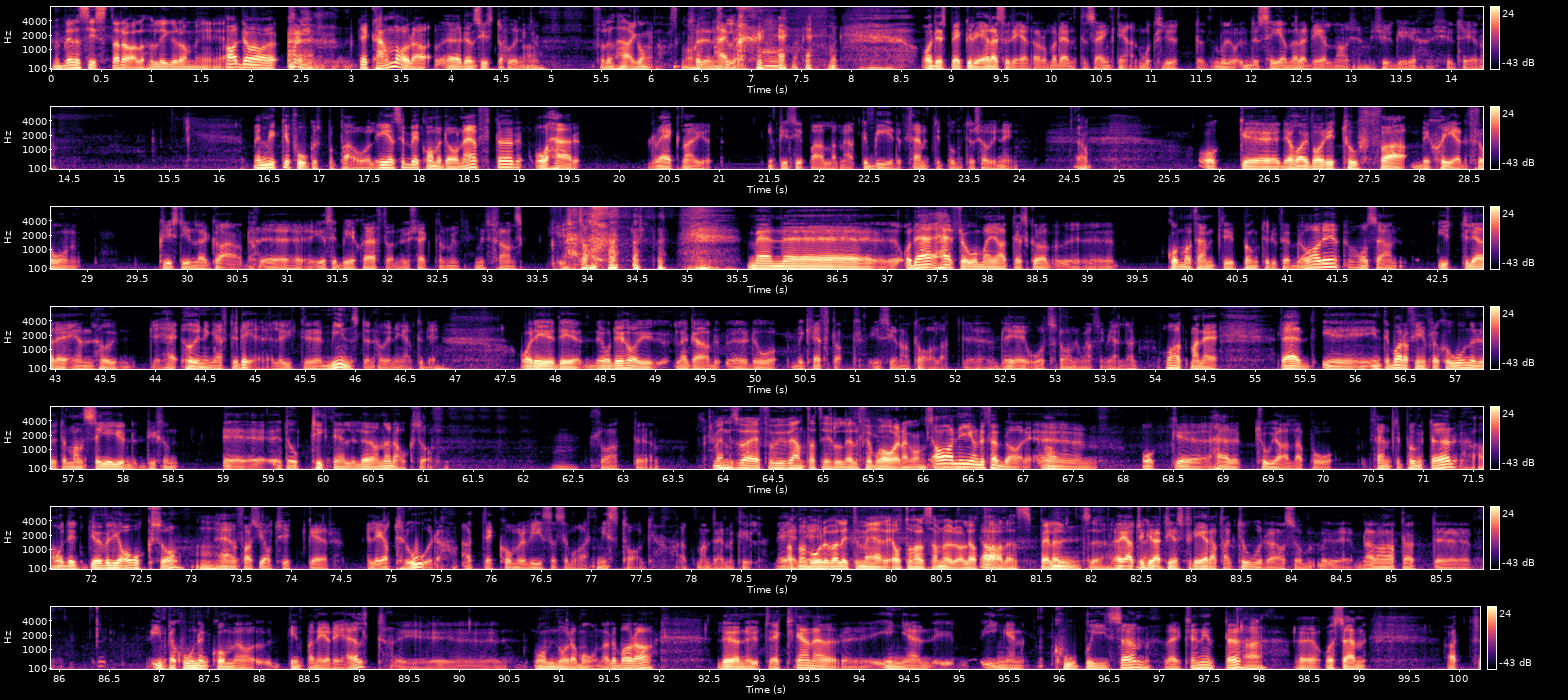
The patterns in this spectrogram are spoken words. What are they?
Men blir det sista då eller hur ligger de i, Ja, då, det kan vara eh, den sista höjningen. för den här gången? Ska man För den här tillägga. Och det spekuleras ju redan om räntesänkningar mot slutet, under senare delen av 2023. Då. Men mycket fokus på Powell. ECB kommer dagen efter och här räknar ju i princip alla med att det blir 50 punkters höjning. Ja. Och eh, det har ju varit tuffa besked från Christine Lagarde, eh, ECB-chefen. Ursäkta mitt, mitt fransk uttal. Men eh, och det här tror man ju att det ska eh, komma 50 punkter i februari och sen ytterligare en höj, höjning efter det. Eller ytterligare minst en höjning efter det. Och det, är det, och det har ju Lagarde eh, då bekräftat i sina tal att eh, det är åtstramningar som gäller. Och att man är rädd, eh, inte bara för inflationen utan man ser ju liksom eh, ett upptick när det gäller lönerna också. Så att eh, Men i Sverige får vi vänta till det februari någon gång? som- Ja, 9 februari. Ja. Ehm, och här tror jag alla på 50 punkter. Ja. Och det gör väl jag också. Mm. Även fast jag tycker, eller jag tror att det kommer att visa sig vara ett misstag. Att man drämmer till. Det, Att man det- borde vara lite mer återhållsam nu då? Låta Ja. det spela Mm. ut? eh, Ja, Jag tycker att det finns flera faktorer. Alltså, eh, bland annat att eh, inflationen kommer att dimpa ner rejält eh, om några månader bara. Löneutvecklingen är eh, ingen, ingen ko på isen, verkligen inte. Eh, och sen att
